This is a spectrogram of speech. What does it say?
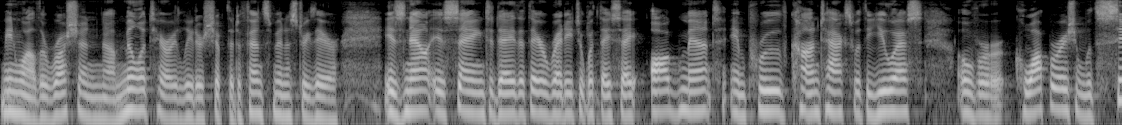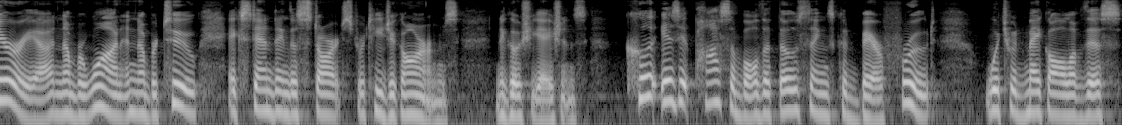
Meanwhile, the Russian uh, military leadership, the defense ministry there, is now is saying today that they are ready to what they say augment, improve contacts with the U.S. over cooperation with Syria, number one, and number two, extending the START strategic arms negotiations. Could, is it possible that those things could bear fruit which would make all of this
